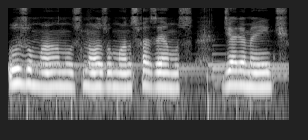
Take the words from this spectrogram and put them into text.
os humanos, nós humanos, fazemos diariamente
